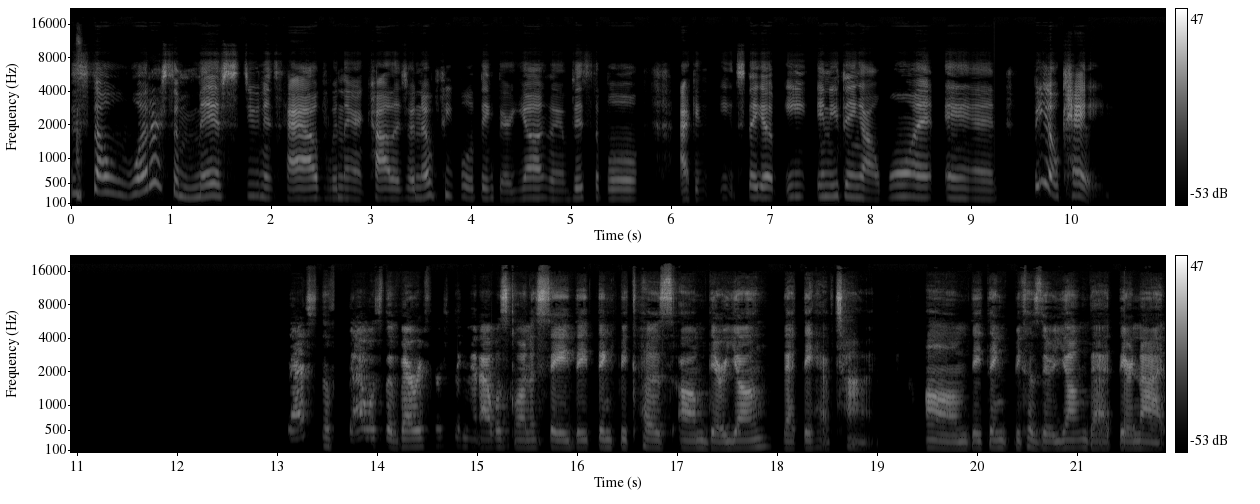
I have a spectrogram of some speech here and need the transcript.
So, what are some myths students have when they're in college? I know people think they're young, they're invincible. I can eat, stay up, eat anything I want, and be okay. That's the that was the very first thing that I was going to say. They think because um they're young that they have time. Um, they think because they're young that they're not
